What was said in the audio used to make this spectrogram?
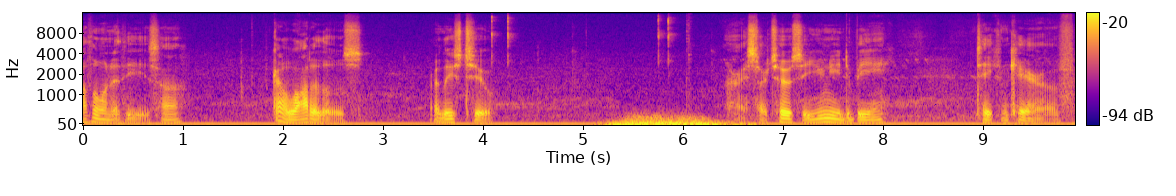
Another one of these, huh? Got a lot of those. Or at least two. Alright, Sartosi, you need to be taken care of.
